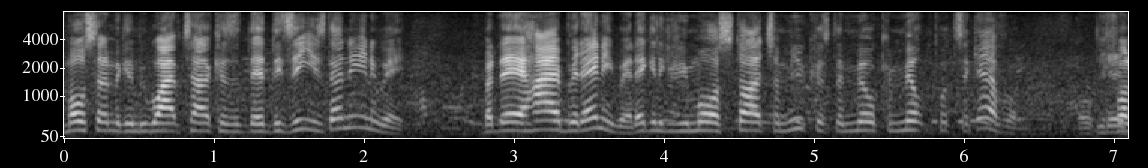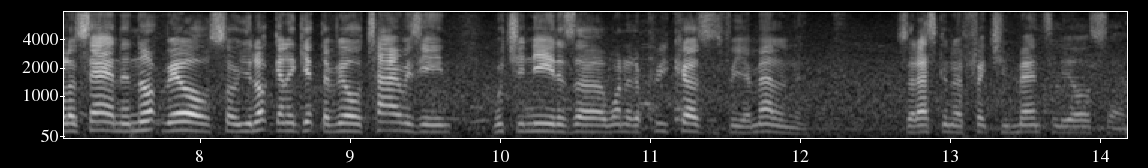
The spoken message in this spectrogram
most of them are going to be wiped out because of their disease done anyway. But they're hybrid anyway. They're going to give you more starch and mucus than milk and milk put together. You follow what I'm saying? They're not real, so you're not going to get the real tyrosine, which you need as uh, one of the precursors for your melanin. So that's going to affect you mentally also.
